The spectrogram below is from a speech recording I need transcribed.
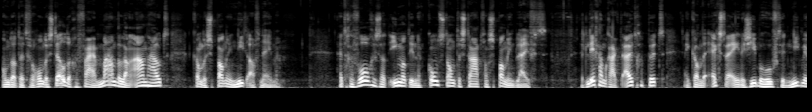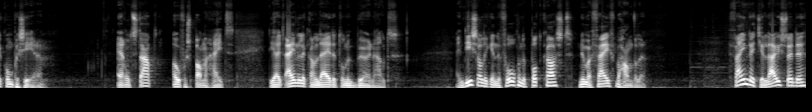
omdat het veronderstelde gevaar maandenlang aanhoudt, kan de spanning niet afnemen. Het gevolg is dat iemand in een constante staat van spanning blijft. Het lichaam raakt uitgeput en kan de extra energiebehoefte niet meer compenseren. Er ontstaat overspannenheid, die uiteindelijk kan leiden tot een burn-out. En die zal ik in de volgende podcast, nummer 5, behandelen. Fijn dat je luisterde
